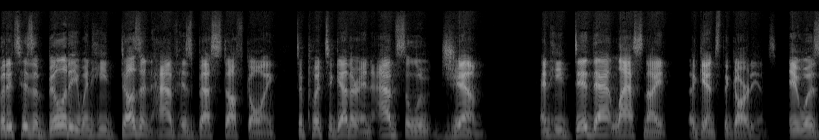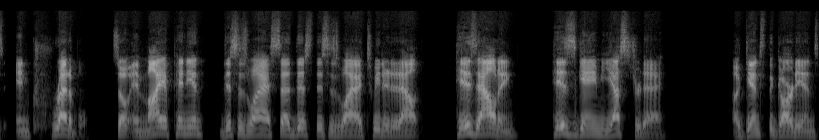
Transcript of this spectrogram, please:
But it's his ability when he doesn't have his best stuff going to put together an absolute gem. And he did that last night against the Guardians. It was incredible. So, in my opinion, this is why I said this. This is why I tweeted it out. His outing, his game yesterday against the Guardians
